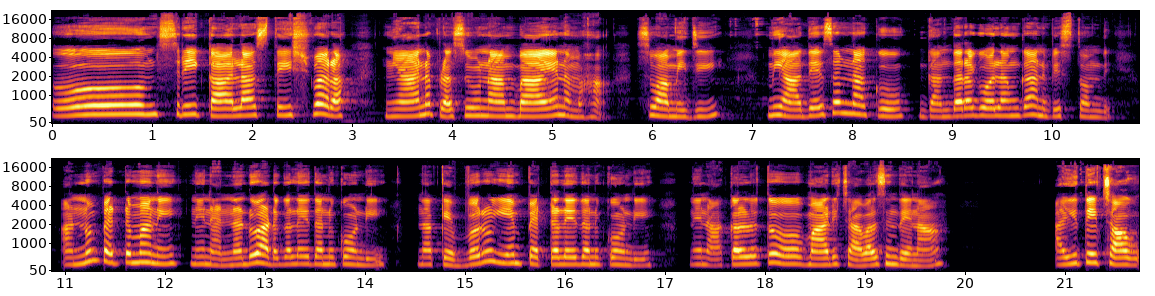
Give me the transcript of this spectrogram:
ఓం శ్రీ కాళహస్తీశ్వర జ్ఞాన ప్రసూనాంబాయ నమ. స్వామీజీ మీ ఆదేశం నాకు గందరగోళంగా అనిపిస్తోంది. అన్నం పెట్టమని నేను ఎన్నడూ అడగలేదనుకోండి. నాకెవ్వరూ ఏం పెట్టలేదనుకోండి. నేను ఆకలితో మారి చావాల్సిందేనా? అయితే చావు.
